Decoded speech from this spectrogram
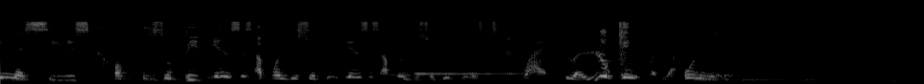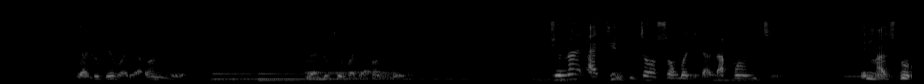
in a series of disobediences upon disobediences upon disobediences. Why? They were looking for their own way. They were looking for their own way. They are looking for their own way. Tonight, I came to tell somebody that that mountain, it must go.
